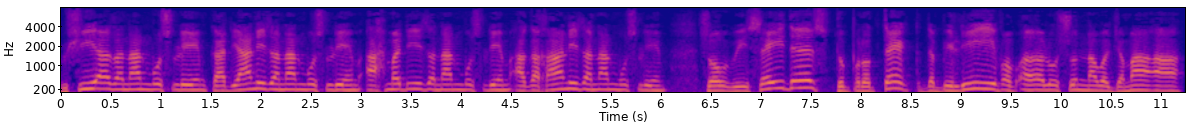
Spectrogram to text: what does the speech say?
Shias are non-Muslim, Qadianis are non-Muslim, Ahmadis are non-Muslim, Aga Khanis are non-Muslim. So we say this to protect the belief of Ahlul Sunnah wal Jama'ah.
